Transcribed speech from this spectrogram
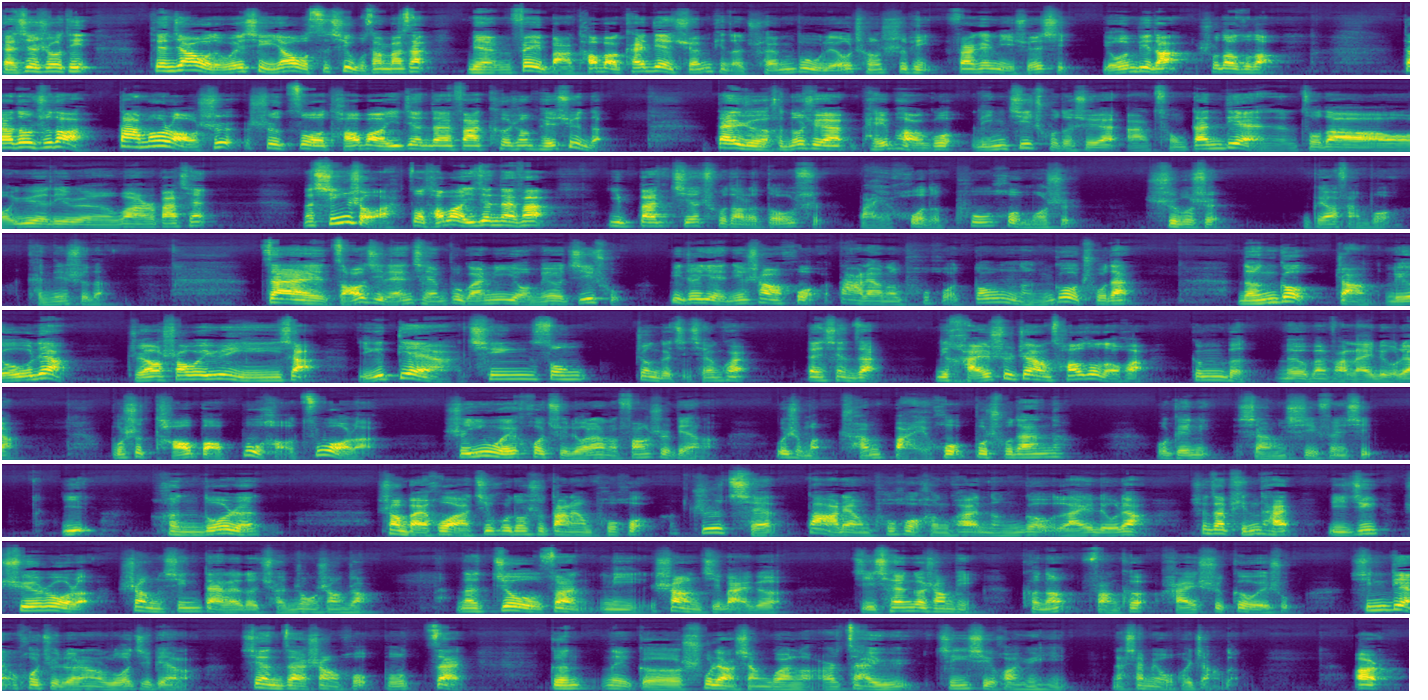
感谢收听，添加我的微信幺五四七五三八三，免费把淘宝开店选品的全部流程视频发给你学习，有问必答，说到做到。大家都知道啊，大猫老师是做淘宝一件代发课程培训的，带着很多学员陪跑过零基础的学员啊，从单店做到月利润万儿八千。那新手啊，做淘宝一件代发，一般接触到的都是百货的铺货模式，是不是？不要反驳，肯定是的。在早几年前，不管你有没有基础，闭着眼睛上货，大量的铺货都能够出单，能够涨流量。只要稍微运营一下，一个店啊，轻松挣个几千块。但现在你还是这样操作的话，根本没有办法来流量。不是淘宝不好做了，是因为获取流量的方式变了。为什么传百货不出单呢？我给你详细分析。一，很多人上百货啊，几乎都是大量铺货。之前大量铺货很快能够来流量，现在平台已经削弱了上新带来的权重上涨。那就算你上几百个、几千个商品，可能访客还是个位数。新店获取流量的逻辑变了，现在上货不再跟那个数量相关了，而在于精细化运营。那下面我会讲的。二，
